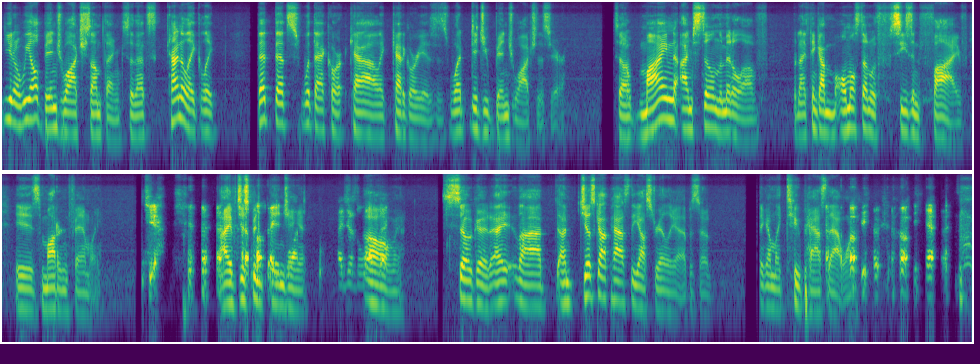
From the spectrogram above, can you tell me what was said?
you know, we all binge watch something, so that's kind of like like that. That's what that cor- ca- like category is. Is what did you binge watch this year? So mine, I'm still in the middle of, but I think I'm almost done with season five. Is Modern Family. Yeah. I've just been love binging one. it. I just love Oh man, so good. I uh, I'm just got past the Australia episode. I think I'm like two past that that. one. Oh yeah. Oh,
